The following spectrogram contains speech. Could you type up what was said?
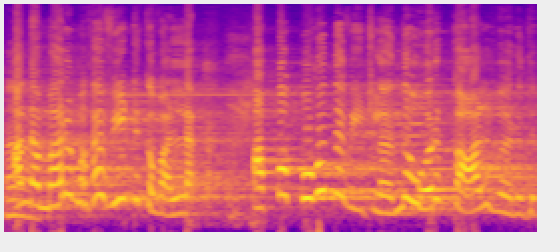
அந்த மருமக வீட்டுக்கு வரல. அப்ப புகுந்த வீட்டுல இருந்து ஒரு கால் வருது.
